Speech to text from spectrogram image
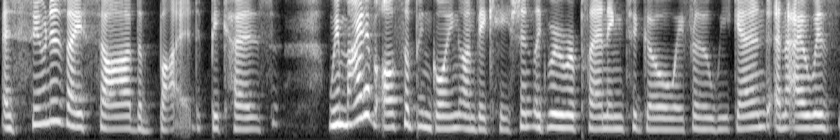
as soon as I saw the bud because we might have also been going on vacation. Like we were planning to go away for the weekend and I was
